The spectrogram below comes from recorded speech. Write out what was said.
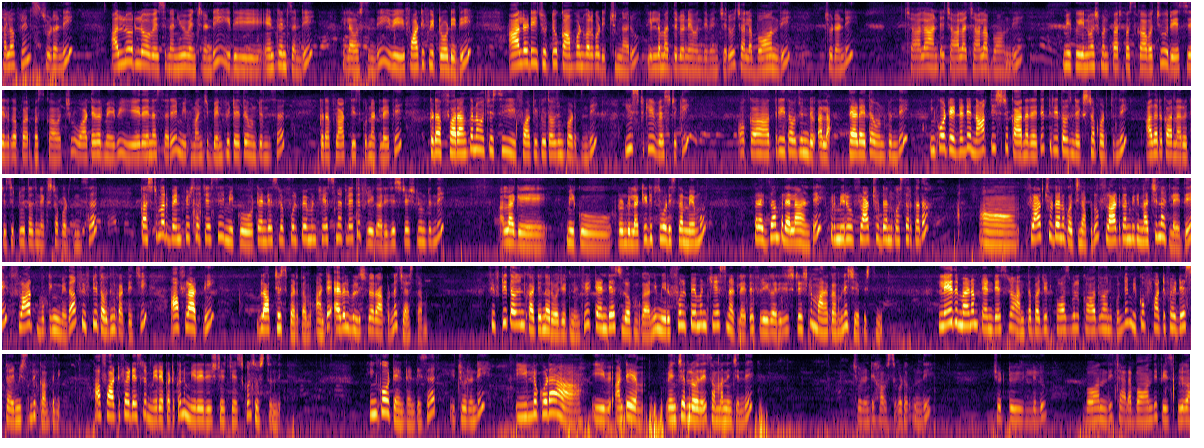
Hello friends చూడండి. అల్లూరులో వేసిన new venture అండి. ఇది ఎంట్రన్స్ అండి. ఇలా వస్తుంది. ఇవి ఫార్టీ ఫీట్ రోడ్ ఇది. ఆల్రెడీ చుట్టూ కాంపౌండ్ వాళ్ళు కూడా ఇచ్చున్నారు. ఇళ్ళ మధ్యలోనే ఉంది వెంచరు. చాలా బాగుంది. చూడండి. చాలా అంటే చాలా చాలా బాగుంది. మీకు ఇన్వెస్ట్మెంట్ పర్పస్ కావచ్చు రేసియల్గా పర్పస్ కావచ్చు వాట్ ఎవర్ మేబీ ఏదైనా సరే మీకు మంచి బెనిఫిట్ అయితే ఉంటుంది సార్. ఇక్కడ ఫ్లాట్ తీసుకున్నట్లయితే. ఇక్కడ ఫర్ అంకణం వచ్చేసి ఫార్టీ టూ థౌజండ్ పడుతుంది. ఈస్ట్కి వెస్ట్కి ఒక త్రీ థౌజండ్ అలా తేడా అయితే ఉంటుంది. ఇంకోటి ఏంటంటే నార్త్ ఈస్ట్ కార్నర్ అయితే త్రీ థౌజండ్ ఎక్స్ట్రా పడుతుంది. అదర్ కార్నర్ వచ్చేసి టూ థౌజండ్ ఎక్స్ట్రా పడుతుంది సార్ కస్టమర్ బెనిఫిట్స్ వచ్చేసి మీకు టెన్ డేస్లో ఫుల్ పేమెంట్ చేసినట్లయితే ఫ్రీగా రిజిస్ట్రేషన్ ఉంటుంది. అలాగే మీకు రెండు లక్కీ టిప్స్ కూడా ఇస్తాం మేము. ఫర్ ఎగ్జాంపుల్ ఎలా అంటే ఇప్పుడు మీరు ఫ్లాట్ చూడడానికి వస్తారు కదా? ఫ్లాట్ చూడడానికి వచ్చినప్పుడు ఫ్లాట్ కానీ మీకు నచ్చినట్లయితే ఫ్లాట్ బుకింగ్ మీద ఫిఫ్టీ థౌజండ్ కట్టించి ఆ ఫ్లాట్ని బ్లాక్ చేసి పెడతాము. అంటే అవైలబుల్ లిస్ట్లో రాకుండా చేస్తాము. ఫిఫ్టీ థౌజండ్ కట్టిన రోజు నుంచి టెన్ డేస్ లోపు కానీ మీరు ఫుల్ పేమెంట్ చేసినట్లయితే ఫ్రీగా రిజిస్ట్రేషన్ మన కంపెనీ చేపిస్తుంది. లేదు మేడం టెన్ డేస్లో అంత బడ్జెట్ పాసిబుల్ కాదు అనుకుంటే మీకు ఫార్టీ ఫైవ్ డేస్ టైం ఇస్తుంది కంపెనీ. ఆ ఫార్టీ ఫైవ్ డేస్లో మీరే కట్టుకొని మీరే రిజిస్టర్ చేసుకోవాల్సి వస్తుంది. ఇంకోటి ఏంటంటే సార్ ఇది చూడండి. ఈ ఇల్లు కూడా ఈ అంటే వెంచర్లోదే సంబంధించింది. చూడండి హౌస్ కూడా ఉంది. చుట్టూ ఇల్లులు. బాగుంది చాలా బాగుంది పీస్ఫుల్గా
